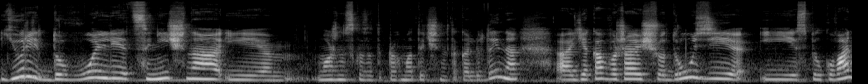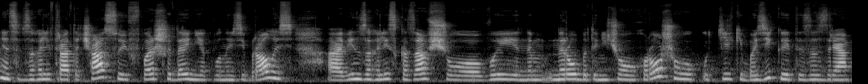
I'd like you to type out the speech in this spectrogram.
Юрій доволі цинічна і можна сказати прагматична така людина, е, яка вважає, що друзі і спілкування це взагалі трата часу. І в перший день, як вони зібрались, е, він взагалі сказав, що ви не, робите нічого хорошого, тільки базікаєте зазря,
